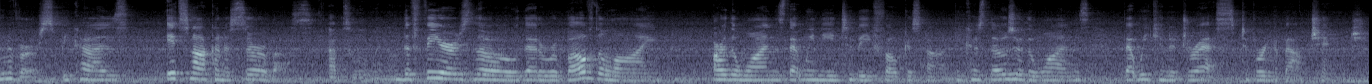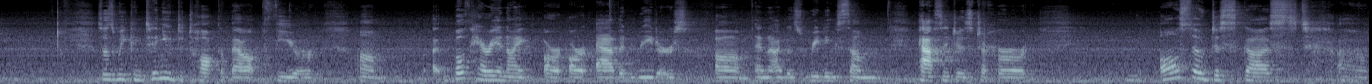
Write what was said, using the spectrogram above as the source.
universe because it's not going to serve us. Absolutely not. The fears, though, that are above the line are the ones that we need to be focused on because those are the ones that we can address to bring about change. So as we continued to talk about fear, um, both Harry and I are, are avid readers, um, and I was reading some passages to her. Also discussed um,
